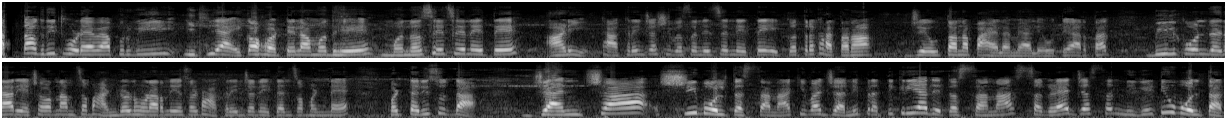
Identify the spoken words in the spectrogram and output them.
आत्ता अगदी थोड्या वेळापूर्वी इथल्या एका हॉटेलामध्ये मनसेचे नेते आणि ठाकरेंच्या शिवसेनेचे नेते एकत्र खाताना जेवताना पाहायला मिळाले होते. अर्थात बिल कोण देणार याच्यावर आमचं भांडण होणार नाही असं ठाकरेंच्या नेत्यांचं म्हणणं आहे. पण तरी सुद्धा ज्यांच्याशी बोलत असताना किंवा ज्यांनी प्रतिक्रिया देत असताना सगळ्यात जास्त निगेटिव्ह बोलतात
